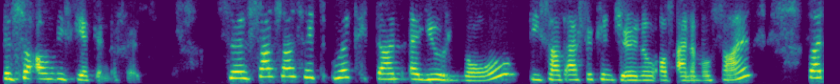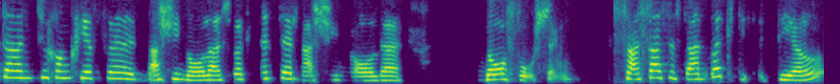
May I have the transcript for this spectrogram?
dis so al die veekundiges. So SASSA het ook dan 'n joernaal, die South African Journal of Animal Science, wat dan toegang gee vir nasionale as ook internasionale navorsing. SASSA is dan ook deel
